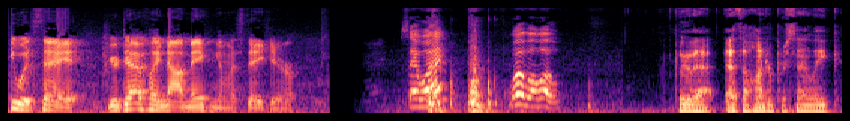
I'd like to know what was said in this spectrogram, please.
You would say you're definitely not making a mistake here. Say what? Whoa, whoa, whoa. Look at that. That's a 100% leak.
